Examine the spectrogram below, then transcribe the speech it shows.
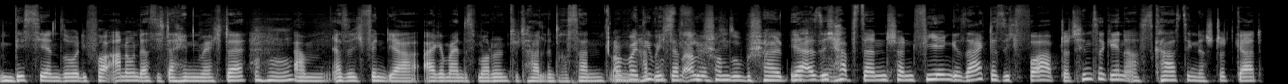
ein bisschen so die Vorahnung, dass ich dahin möchte. Mhm. Ähm, also ich finde ja allgemein das Modeln total interessant. Aber bei dir wussten dafür, alle schon so Bescheid. Ja, also ich habe es dann schon vielen gesagt, dass ich vorhabe, dorthin zu gehen, aufs Casting nach Stuttgart.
